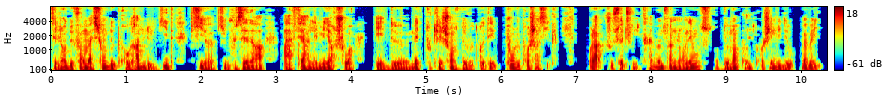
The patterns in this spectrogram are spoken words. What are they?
c'est le genre de formation, de programme, de guide qui, euh, qui vous aidera à faire les meilleurs choix et de mettre toutes les chances de votre côté pour le prochain cycle. Voilà, je vous souhaite une très bonne fin de journée. On se retrouve demain pour une prochaine vidéo. Bye bye.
